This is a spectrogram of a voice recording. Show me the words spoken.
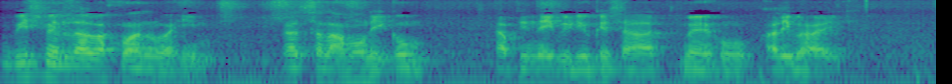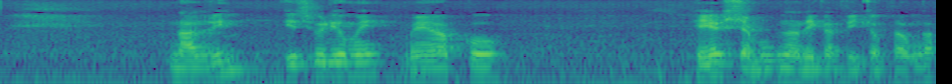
बिसमीम असलकुम अपनी नई वीडियो के साथ मैं हूँ अली भाई। नाजरीन, इस वीडियो में मैं आपको हेयर शैम्पू बनाने का तरीका बताऊँगा।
